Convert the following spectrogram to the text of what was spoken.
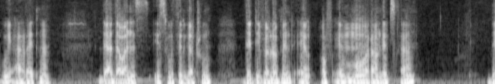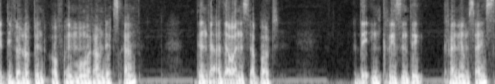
we are right now. The other one is, is with regard to the development uh, of a more rounded skull, the development of a more rounded skull. Then the other one is about the increase in the cranium size,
